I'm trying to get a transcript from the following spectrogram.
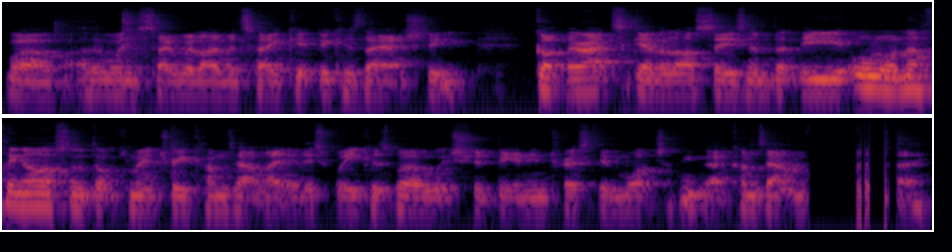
well, I wouldn't say we'll overtake it because they actually got their act together last season, but the All or Nothing Arsenal documentary comes out later this week as well, which should be an interesting watch. I think that comes out on Thursday.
